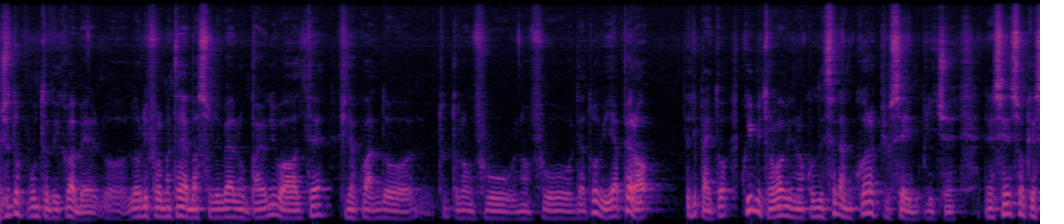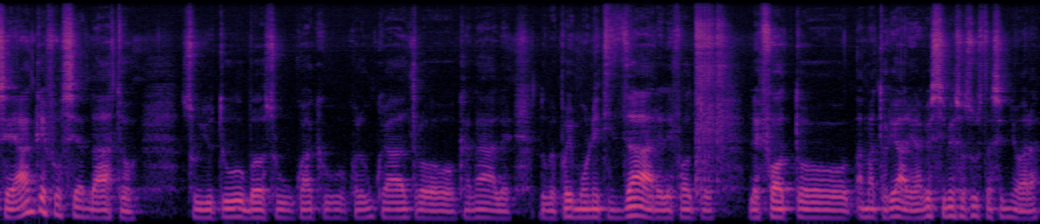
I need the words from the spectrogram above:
a un certo punto dico, vabbè, lo, lo riformatai a basso livello un paio di volte, fino a quando tutto non fu, non fu dato via, però ripeto, qui mi trovavo in una condizione ancora più semplice, nel senso che se anche fossi andato su YouTube o su qualche, qualunque altro canale dove puoi monetizzare le foto, le foto amatoriali, l'avessi messo su sta signora,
